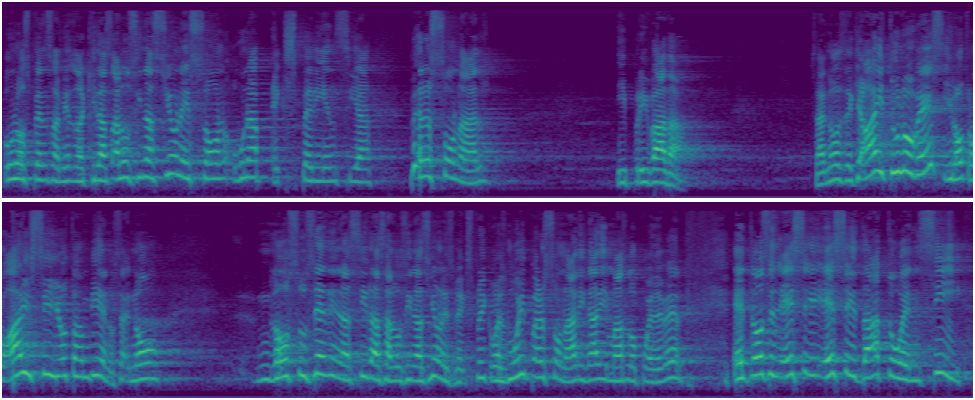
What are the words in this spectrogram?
unos pensamientos aquí. Las alucinaciones son una experiencia personal y privada. O sea, no es de que, ay, tú lo ves y el otro, ay, sí, yo también. O sea, no, no suceden así las alucinaciones, me explico, es muy personal y nadie más lo puede ver. Entonces, ese, ese dato en sí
